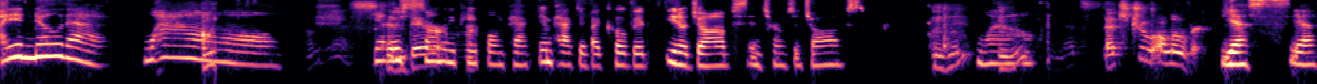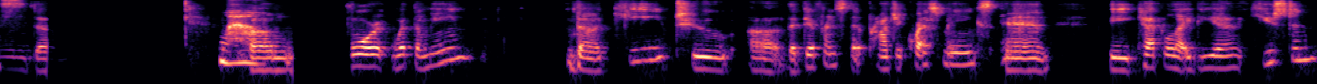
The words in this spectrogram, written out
I didn't know that. Wow. Oh yes. Yeah, And there's so there many are- people impact, impacted by COVID, you know, jobs in terms of jobs. Mhm, Wow. mhm. And that's that's true all over. Yes, yes. And uh, Wow. um, for what the main, the key to uh, the difference that Project Quest makes and the Capital Idea Houston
